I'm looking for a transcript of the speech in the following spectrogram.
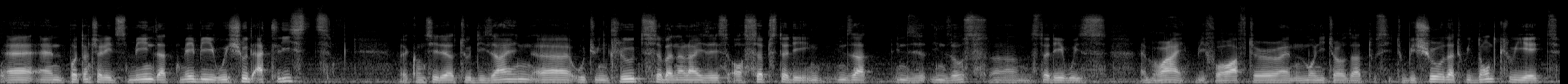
Uh, and potentially it means that maybe we should at least uh, consider to design uh, or to include sub-analysis or sub-study in, that in, those um, study with MRI before, after, and monitor that to see to be sure that we don't create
